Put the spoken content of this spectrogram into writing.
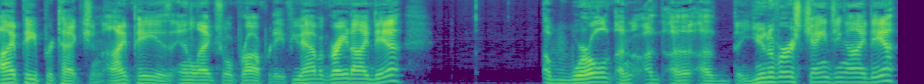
IP protection. IP is intellectual property. If you have a great idea, a world, an, a, a, a universe changing idea,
